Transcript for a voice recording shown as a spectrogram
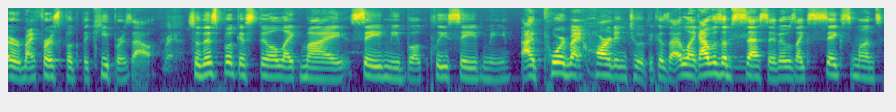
or my first book, The Keepers, out. Right. So this book is still like my save me book. Please save me. I poured my heart into it because I like I was obsessive. It was like six months,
